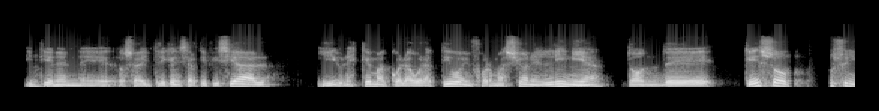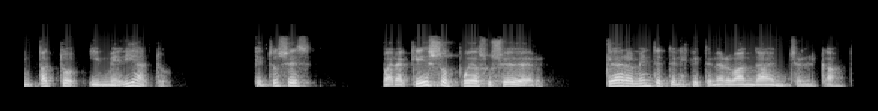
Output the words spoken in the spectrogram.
y tienen, eh, o sea, inteligencia artificial y un esquema colaborativo de información en línea donde que eso produce un impacto inmediato. Entonces, para que eso pueda suceder, claramente tenés que tener banda ancha en el campo.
